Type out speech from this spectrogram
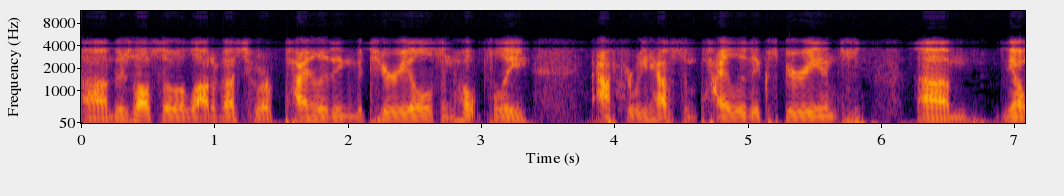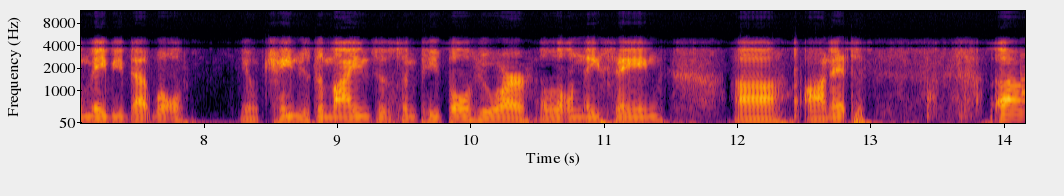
Uh, there's also a lot of us who are piloting materials, and hopefully, after we have some pilot experience, um, you know, maybe that will you know change the minds of some people who are a little naysaying uh, on it. Uh,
